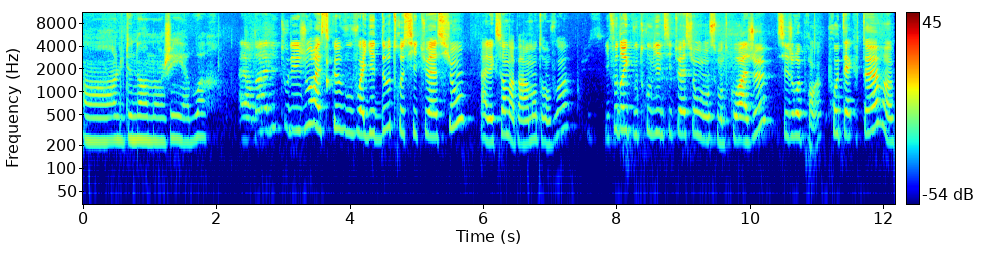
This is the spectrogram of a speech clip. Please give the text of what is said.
en lui donnant à manger et à boire. Alors dans la vie de tous les jours, est-ce que vous voyez d'autres situations? Alexandre apparemment t'en voit. Il faudrait que vous trouviez une situation où on se montre courageux, si je reprends. Hein. Protecteur,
